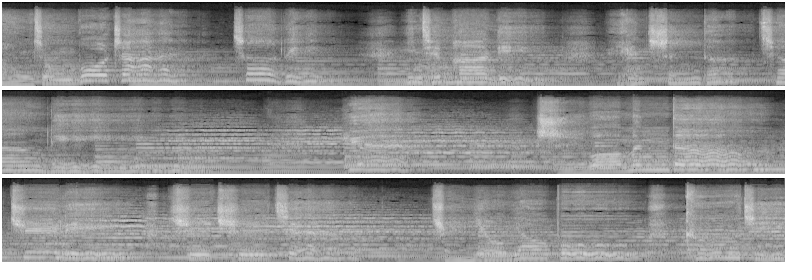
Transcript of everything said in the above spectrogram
风中我在这里，殷切盼你眼神的降临，月。是我们的距离咫尺间，却又遥不可及。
